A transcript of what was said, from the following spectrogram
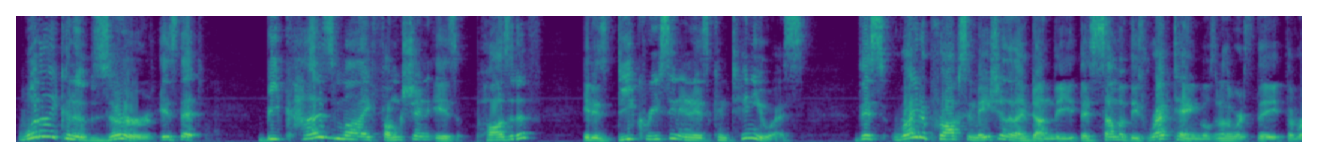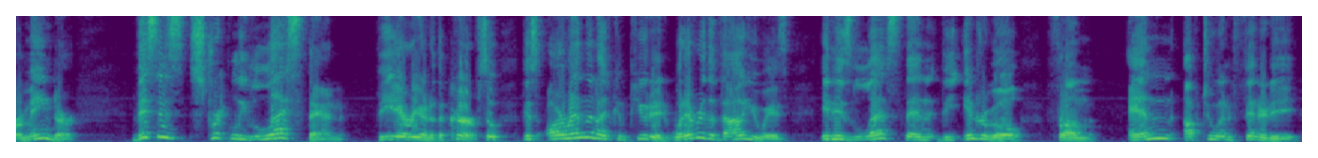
what I can observe is that because my function is positive, it is decreasing and it is continuous, this right approximation that I've done, the, the sum of these rectangles, in other words, the, the remainder, this is strictly less than the area under the curve. So this Rn that I've computed, whatever the value is, it is less than the integral from n up to infinity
